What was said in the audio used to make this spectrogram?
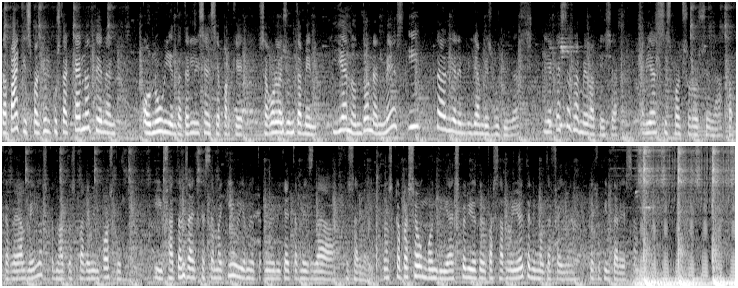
de paquis per aquell costat que no tenen o no haurien de tenir llicència perquè, segons l'Ajuntament, ja no en donen més i cada dia hi ha més botigues. I aquesta és la meva queixa. Aviam si es pot solucionar, perquè realment els que nosaltres paguem impostos i fa tants anys que estem aquí hauríem de tenir una miqueta més de, de servei. Doncs que passeu un bon dia, espero jo també passar-lo jo i tenir molta feina, que és el que interessa.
